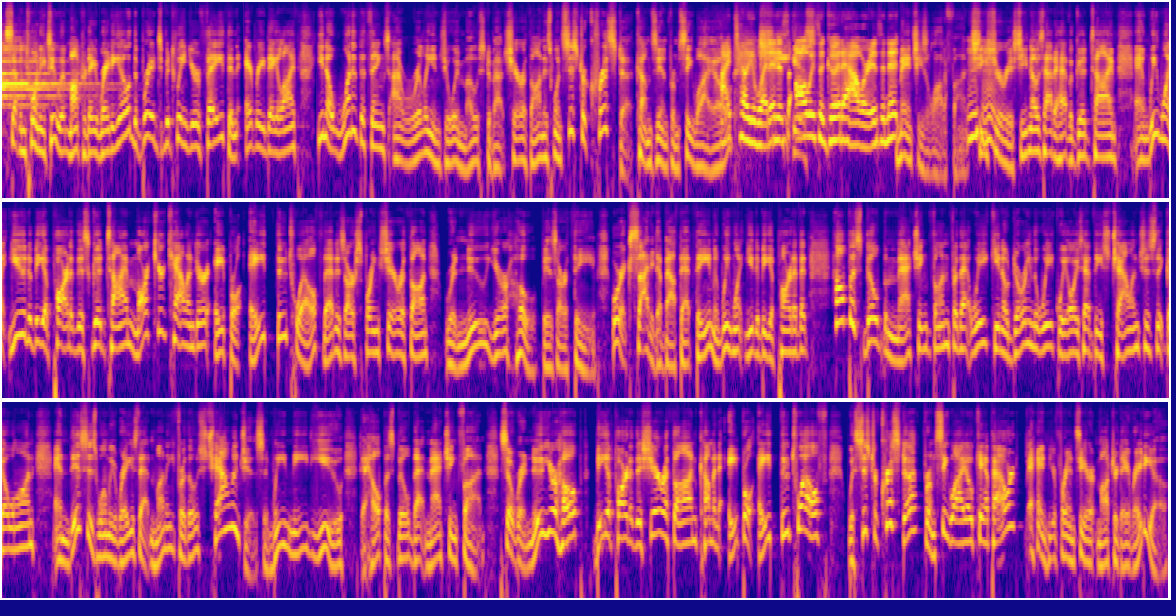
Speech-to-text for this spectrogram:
722 at Mater Dei Radio, the bridge between your faith and everyday life. You know, one of the things I really enjoy most about Share-a-thon is when Sister Krista comes in from CYO. I tell you what, it She is, always a good hour, isn't it? Man, she's a lot of fun. She Mhm. sure is. She knows how to have a good time, and we want you to be a part of this good time. Mark your calendar, April 8th through 12th. That is our spring share-a-thon. Renew Your Hope is our theme. We're excited about that theme, and we want you to be a part of it. Help us build the matching fund for that week. You know, during the week, we always have these challenges that go on, and this is when we raise that money for those challenges, and we need you to help us build that matching fund. So renew your hope, be a part of the Share-a-thon coming April 8th through 12th with Sister Krista from CYO Camp Howard and your friends here at Mater Dei Radio.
